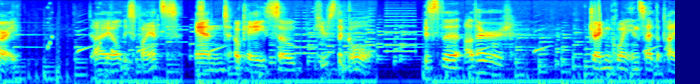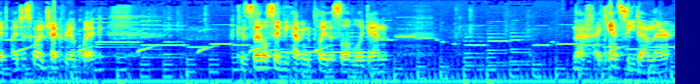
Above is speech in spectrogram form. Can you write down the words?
Alright. Die all these plants. And, okay, so here's the goal. Is the other dragon coin inside the pipe? I just want to check real quick. Because that'll save me having to play this level again. Ugh, I can't see down there.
